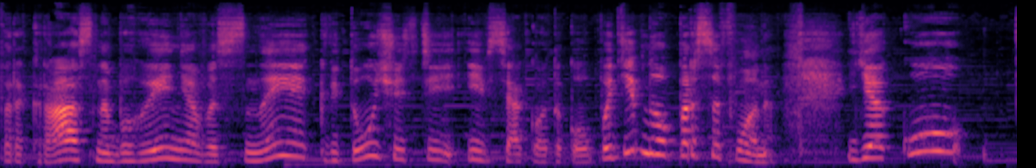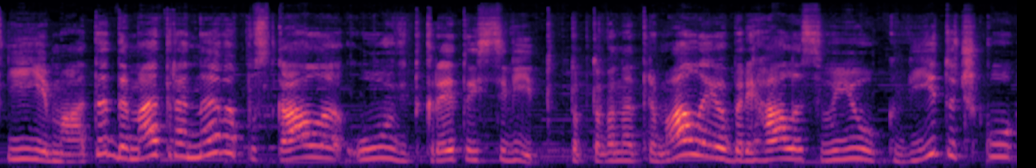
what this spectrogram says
прекрасна богиня весни, квітучості і всякого такого подібного Персифони, яку її мати Деметра не випускала у відкритий світ. Тобто вона тримала і оберігала свою квіточку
